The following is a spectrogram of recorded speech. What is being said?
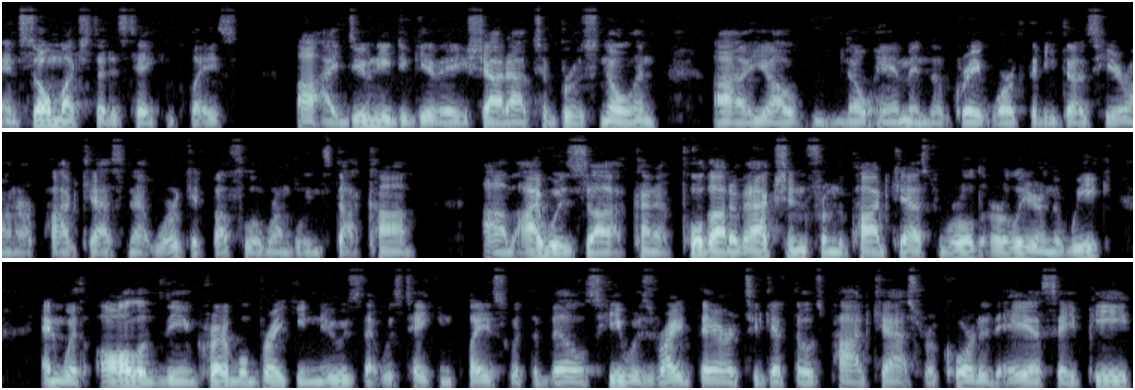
and so much that has taken place. Uh, I do need to give a shout out to Bruce Nolan. Uh, y'all know him and the great work that he does here on our podcast network at buffalorumblings.com. Um, I was uh, kind of pulled out of action from the podcast world earlier in the week and with all of the incredible breaking news that was taking place with the Bills, he was right there to get those podcasts recorded ASAP,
